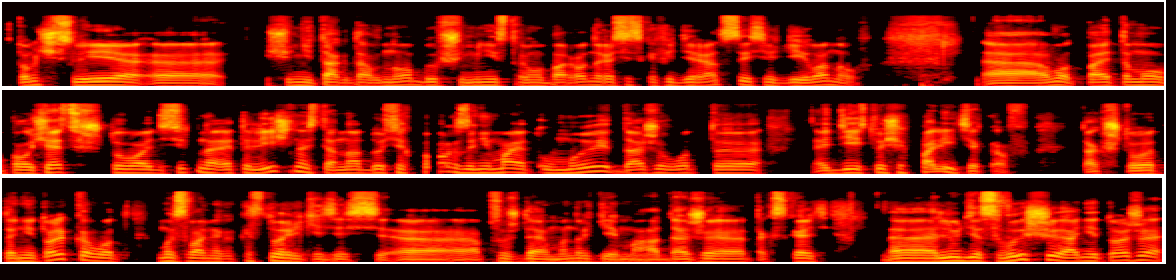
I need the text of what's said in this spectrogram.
в том числе э, еще не так давно бывший министром обороны Российской Федерации Сергей Иванов. А, вот, поэтому получается, что действительно эта личность, она до сих пор занимает умы даже вот э, действующих политиков. Так что это не только вот мы с вами как историки здесь э, обсуждаем Маннергейма, а даже, так сказать, э, люди свыше, они тоже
